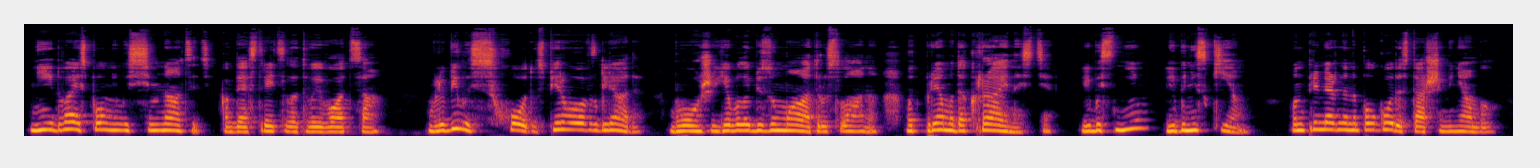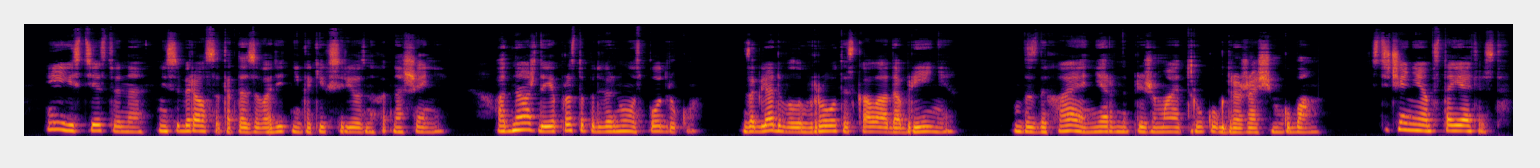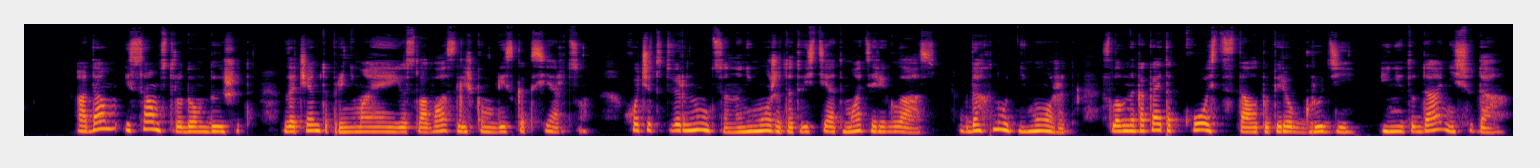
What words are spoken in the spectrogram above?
Мне едва исполнилось семнадцать, когда я встретила твоего отца. Влюбилась сходу, с первого взгляда. Боже, я была без ума от Руслана, вот прямо до крайности. Либо с ним, либо ни с кем. Он примерно на полгода старше меня был. И, естественно, не собирался тогда заводить никаких серьезных отношений. Однажды я просто подвернулась под руку. Заглядывала в рот, искала одобрения. Вздыхая, нервно прижимает руку к дрожащим губам. Стечение обстоятельств. Адам и сам с трудом дышит, зачем-то принимая ее слова слишком близко к сердцу. Хочет отвернуться, но не может отвести от матери глаз. Вдохнуть не может, словно какая-то кость стала поперек груди. И ни туда, ни сюда.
